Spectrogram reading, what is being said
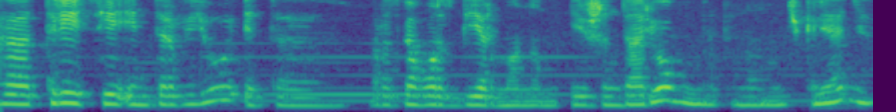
э, третье интервью – это разговор с Берманом и Жандаревым, это на ночь глядя.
